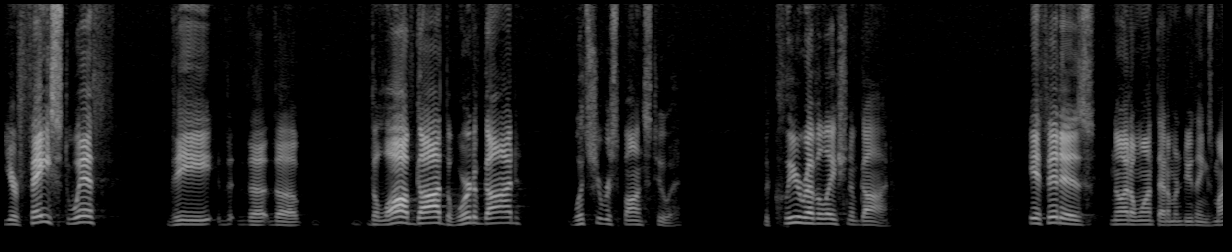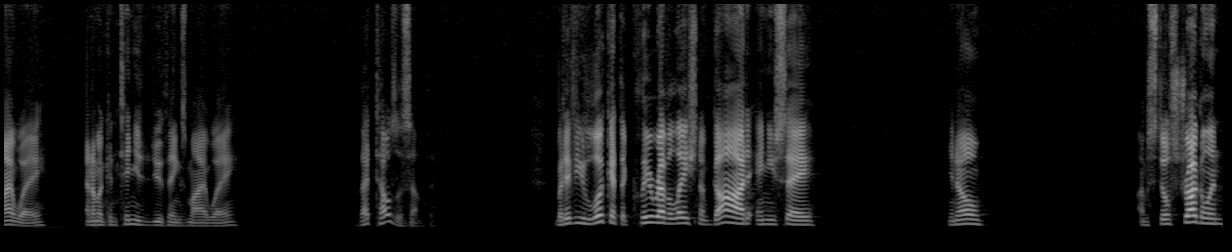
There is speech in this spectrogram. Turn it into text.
you're faced with the, the, the, the law of God, the Word of God, what's your response to it? The clear revelation of God. If it is, no, I don't want that, I'm going to do things my way, and I'm going to continue to do things my way, that tells us something. But if you look at the clear revelation of God and you say, you know, I'm still struggling,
